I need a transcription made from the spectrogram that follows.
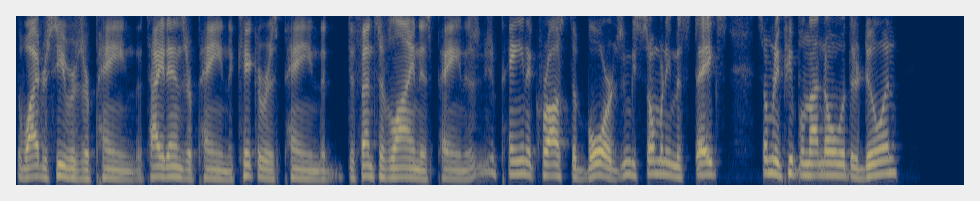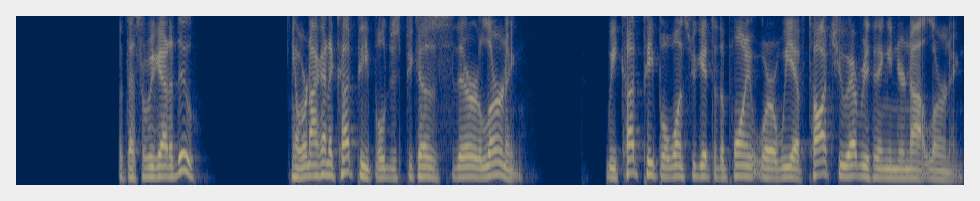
The wide receivers are pain. The tight ends are pain. The kicker is pain. The defensive line is pain. There's pain across the board. There's going to be so many mistakes, so many people not knowing what they're doing. But that's what we got to do. And we're not going to cut people just because they're learning. We cut people once we get to the point where we have taught you everything and you're not learning.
